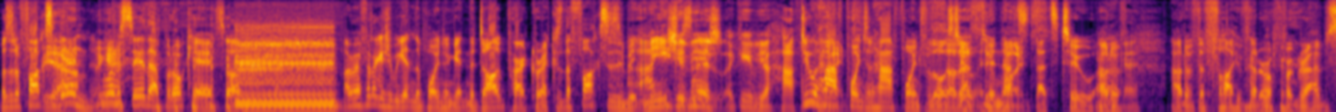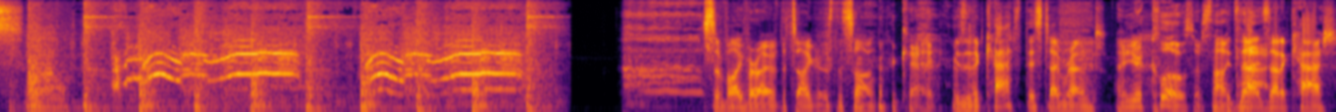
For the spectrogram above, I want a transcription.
Was it a fox Yeah, again? I didn't okay. want to say that, but okay. So I, mean, I feel like I should be getting the point on getting the dog part correct because the fox is a bit I niche, isn't you- it? I can give you a half. Point. Do a half point and half point for those So two, and two then that's points. that's two out of Okay. out of the five that are up for grabs. Survivor Eye of the Tiger is the song. Okay. Is it a cat this time round? I mean, you're close, but it's not a It's cat. not. It's not a cat.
